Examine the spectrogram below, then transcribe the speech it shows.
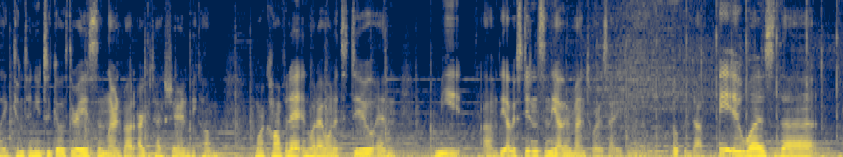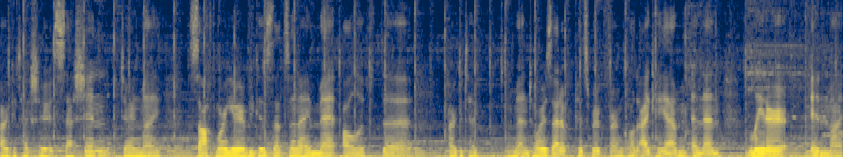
like continued to go through ACE and learn about architecture and become more confident in what I wanted to do and meet um, the other students and the other mentors, I kind of opened up. It was the architecture session during my sophomore year because that's when I met all of the architect mentors at a Pittsburgh firm called IKM, and then later in my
